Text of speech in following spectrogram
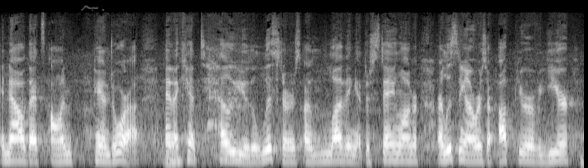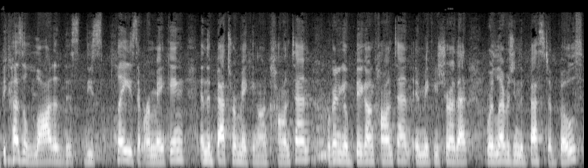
and now that's on Pandora. And I mm-hmm. can't tell you, the listeners are loving it. They're staying longer. Our listening hours are up year over year because a lot of this, these plays that we're making and the bets we're making on content, we're going to go big on content and making sure that we're leveraging the best of both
